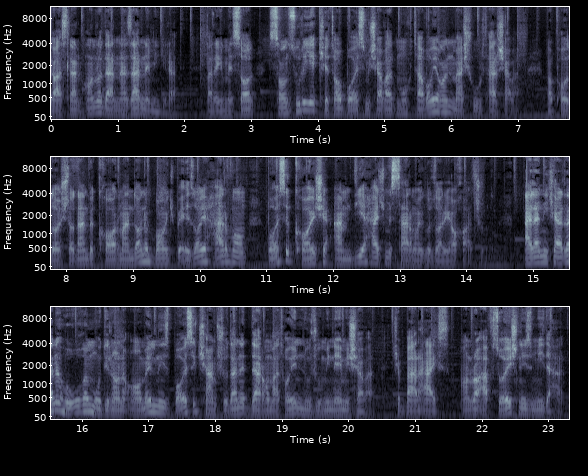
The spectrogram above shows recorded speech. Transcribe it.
یا اصلا آن را در نظر نمی گیرد. برای مثال سانسور یک کتاب باعث می شود محتوای آن مشهورتر شود و پاداش دادن به کارمندان بانک به ازای هر وام باعث کاهش عمدی حجم سرمایه گذاری ها خواهد شد. علنی کردن حقوق مدیران عامل نیز باعث کم شدن درآمدهای نجومی نمی شود که برعکس آن را افزایش نیز می دهد.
